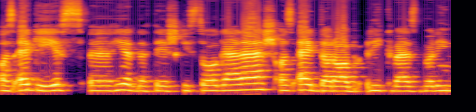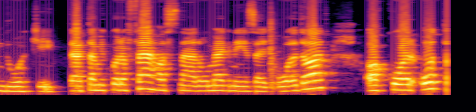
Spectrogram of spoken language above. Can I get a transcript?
az egész hirdetés kiszolgálás az egy darab requestből indul ki. Tehát amikor a felhasználó megnéz egy oldalt, akkor ott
